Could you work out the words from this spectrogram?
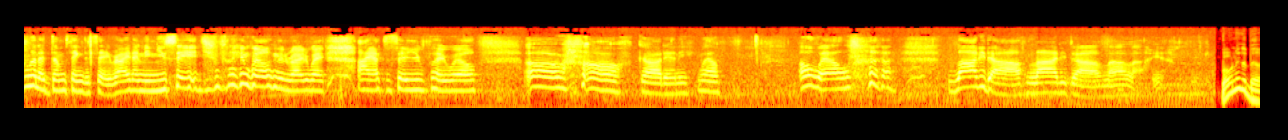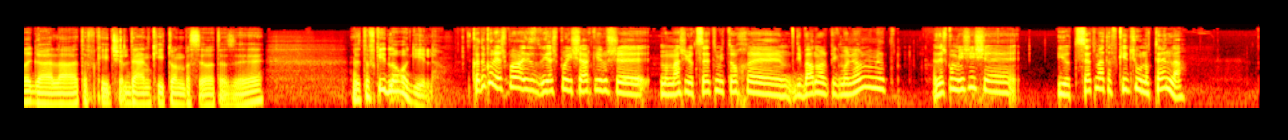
what a dumb thing to say, right? I mean, you say it, you play well, and then right away, I have to say you play well. Oh, oh God, Annie. Well, oh well. la di da, la di da, la la. Yeah. בואו נדבר רגע על התפקיד של דיין קיטון בסרט הזה. זה תפקיד לא רגיל. קודם כל יש פה, יש פה אישה כאילו שממש יוצאת מתוך, אה, דיברנו על פיגמליון באמת, אז יש פה מישהי שיוצאת מהתפקיד שהוא נותן לה.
